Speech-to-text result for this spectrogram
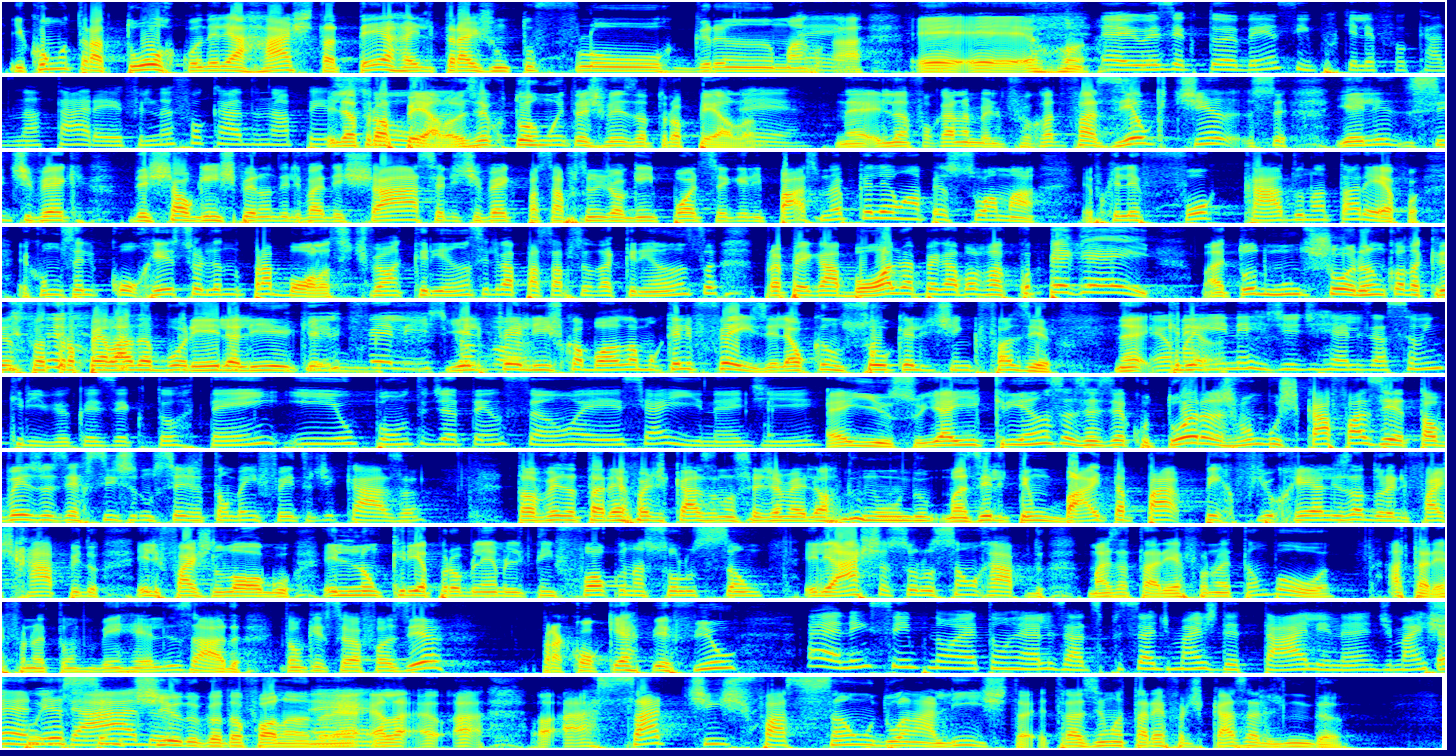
E como o trator, quando ele arrasta a terra, ele traz junto flor, grama, É. a- é- é- É, e o executor é bem assim, porque ele é focado na tarefa, ele não é focado na pessoa. ele atropela. O executor muitas vezes atropela. É. Né? Ele não é focado na ele é focado em fazer o que tinha. se- E aí ele, se tiver que deixar alguém esperando, ele vai deixar. Se ele tiver que passar por cima de alguém, pode ser que ele passe. Não é porque ele é uma pessoa má, é porque ele é focado na tarefa. É como se ele corresse olhando pra bola. Se tiver uma criança, ele vai passar por cima da criança pra pegar a bola, vai pegar a bola e falar, "Co- peguei! Mas todo mundo chorando quando a criança foi atropelada por ele ali. Que E ele feliz E com a ele bola. feliz com a bola na mão que ele fez. Ele alcançou o que ele tinha que fazer. Né? É Cria- uma energia de realização incrível que o executor tem e o ponto de atenção é esse aí, né? De É isso. E aí, crianças executoras vão buscar fazer. Talvez o exercício não seja tão bem feito de casa. Talvez a tarefa de casa não seja a melhor do mundo, mas ele tem um baita perfil realizador. Ele faz rápido, ele faz logo, ele não cria problema, ele tem foco na solução, ele acha a solução rápido, mas a tarefa não é tão boa, a tarefa não é tão bem realizada. Então o que você vai fazer? Para qualquer perfil, É, nem sempre não é tão realizado. Você precisa de mais detalhe, né? De mais É cuidado. nesse sentido que eu tô falando, né? É. Ela, a, a- a satisfação do analista é trazer uma tarefa de casa linda.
